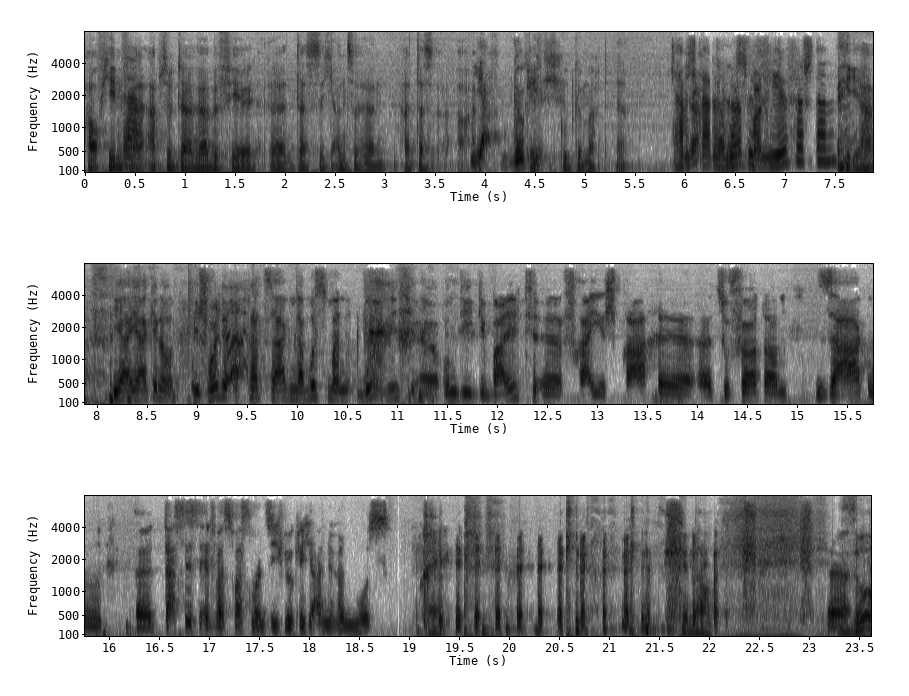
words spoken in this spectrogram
auf jeden ja. Fall absoluter Hörbefehl, äh, das sich anzuhören. Hat das ja, wirklich gut gemacht. Ja. Habe ich ja, gerade Hörbefehl man, verstanden? Ja. ja, ja, genau. Ich wollte auch gerade sagen, da muss man wirklich, äh, um die gewaltfreie äh, Sprache äh, zu fördern, sagen, äh, das ist etwas, was man sich wirklich anhören muss. genau. So,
